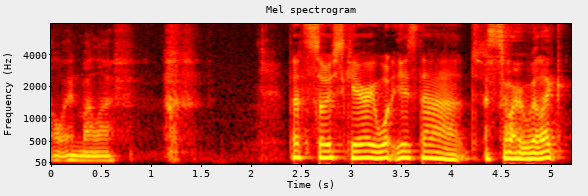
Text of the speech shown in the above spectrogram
I'll end my life. That's so scary. What is that? Sorry, we're like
